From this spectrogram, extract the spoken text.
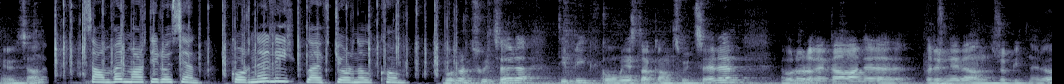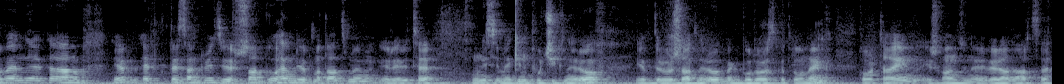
միությանը Սամվել Մարտիրոսյան Corneli LiveJournal.com Բոլոր ցույցերը տիպիկ կոմունիստական ցույցեր են, բոլոր ղեկավարները բրեժնևյան ժպիտներով են ներկայանում եւ այդ տեսանկյունից ես շատ գոհ եմ եւ մտածում եմ երևի թե հունիսի 1-ին փուչիկներով եւ դրոշակներով մենք բոլորս կտոնենք խորթային իշխանությունների վերադարձը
